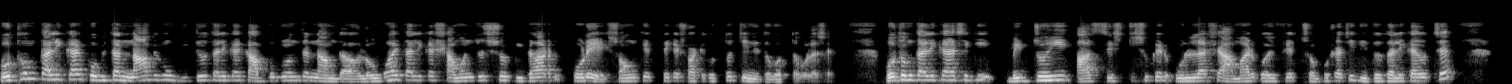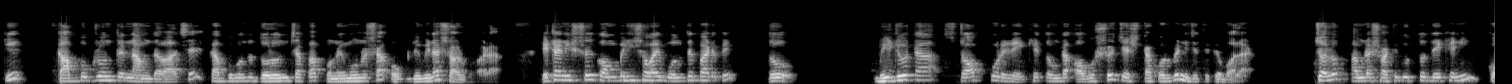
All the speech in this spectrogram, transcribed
প্রথম তালিকার কবিতার নাম এবং দ্বিতীয় তালিকায় কাব্যগ্রন্থের নাম দেওয়া হলো। উভয় তালিকায় সামঞ্জস্য বিধান করে সংকেত থেকে সঠিক উত্তর চিহ্নিত করতে বলেছে। প্রথম তালিকা আছে কি? বিদ্রোহী আজ সৃষ্টি সুখের উল্লাসে আমার কৈফিয়ত সব্যসাচী। দ্বিতীয় তালিকায় হচ্ছে কি? কাব্যগ্রন্থের নাম দেওয়া আছে। কাব্যগ্রন্থ দোলন চাপা ফণিমনসা অগ্নিবীণা, সর্বহারা। এটা নিশ্চয়ই কম বেশি সবাই বলতে পারবে। তো ভিডিওটা স্টপ করে রেখে তোমরা অবশ্যই চেষ্টা করবে নিজে থেকে বলার। চলো আমরা সঠিক উত্তর দেখে নিই। ক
